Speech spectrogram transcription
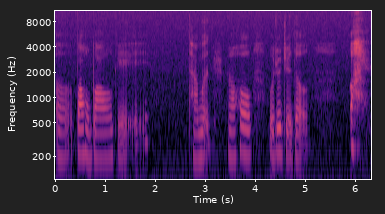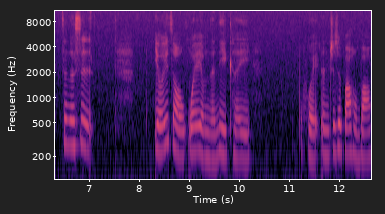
呃包红包给他们，然后我就觉得，哎，真的是有一种我也有能力可以回，嗯，就是包红包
